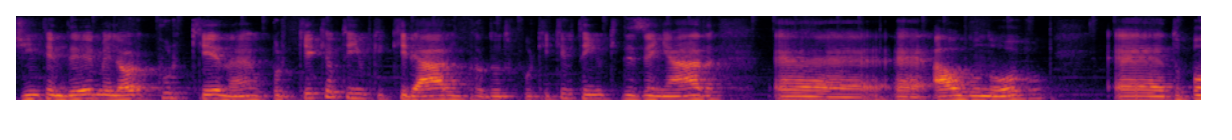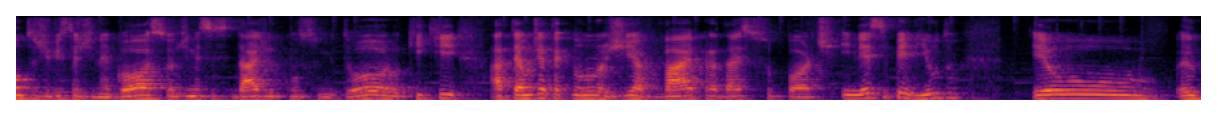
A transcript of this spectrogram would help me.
de entender melhor o porquê, né? O porquê que eu tenho que criar um produto, por que eu tenho que desenhar é, é, algo novo é, do ponto de vista de negócio de necessidade do consumidor, o que, que até onde a tecnologia vai para dar esse suporte. E nesse período eu, eu,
